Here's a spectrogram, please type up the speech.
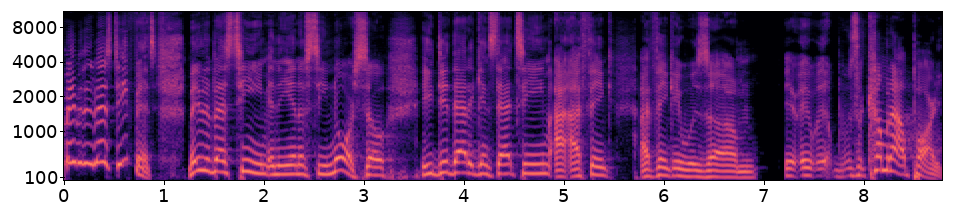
maybe the best defense, maybe the best team in the NFC North. So he did that against that team. I, I think I think it was um, it, it, was a coming out party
